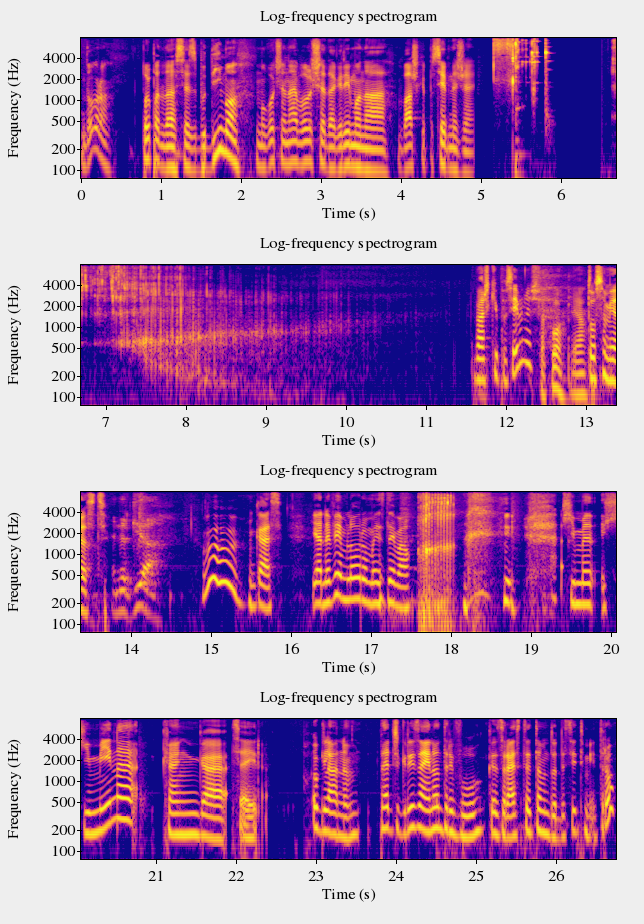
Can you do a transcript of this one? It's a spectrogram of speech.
Dobro. Pol pa da se zbudimo, mogoče najboljše, da gremo na vaše posebneže. Vaški posebnež? Tako, ja. To sem jaz. Energija. Uh, gas. Ja, ne vem, Lauro me je zdaj. Hime, Himena Kangacejra. V glavnem, pač gre za eno drevo, ki zraste tam do 10 metrov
